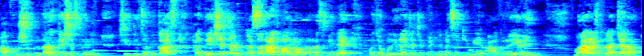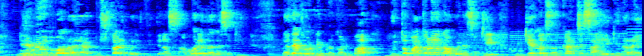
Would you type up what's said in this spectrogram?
हा कृषीप्रधान देश असल्याने शेतीचा विकास हा देशाच्या विकासालाच भाग लावणार असल्याने माझ्या बळीराजाच्या कल्याणासाठी मी आग्रही आहे. महाराष्ट्र राज्याला नेहमी उद्भवणाऱ्या दुष्काळी परिस्थितीला सामोरे जाण्यासाठी नद्या जोडणी प्रकल्प युद्ध पातळीवर राबवण्यासाठी मी केंद्र सरकारचे सहाय्य घेणार आहे.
